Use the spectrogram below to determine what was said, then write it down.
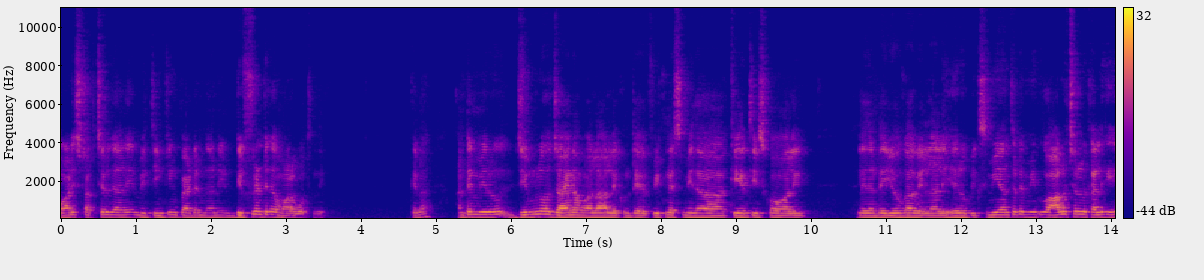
బాడీ స్ట్రక్చర్ కానీ మీ థింకింగ్ ప్యాటర్న్ కానీ డిఫరెంట్గా మారబోతుంది. ఓకేనా? అంటే మీరు జిమ్లో జాయిన్ అవ్వాలా? లేకుంటే ఫిట్నెస్ మీద కేర్ తీసుకోవాలి? లేదంటే యోగా వెళ్ళాలి? ఏరోబిక్స్ మీ అంతటా మీకు ఆలోచనలు కలిగి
